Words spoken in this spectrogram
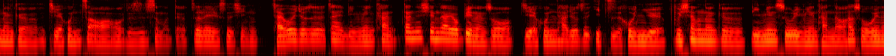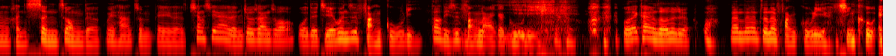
那个结婚照啊，或者是什么的这类的事情，才会就是在里面看。但是现在又变成说，结婚它就是一纸婚约，不像那个里面书里面谈到他所谓那个很慎重的为他准备了。像现在人，就算说我的结婚是仿古礼，到底是仿 哪一个古礼？我在看的时候就觉得，哇，那那真的仿古里很辛苦哎、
